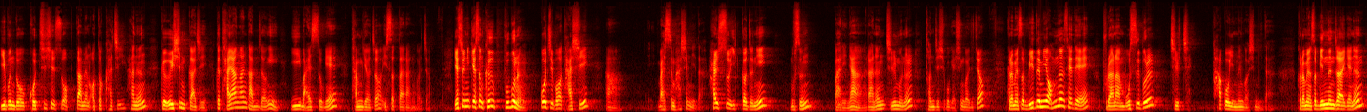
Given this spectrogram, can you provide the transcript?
이분도 고치실 수 없다면 어떡하지 하는 그 의심까지 그 다양한 감정이 이 말 속에 담겨져 있었다라는 거죠. 예수님께서는 그 부분을 꼬집어 다시 아, 말씀하십니다. 할 수 있거든이 무슨 말이냐라는 질문을 던지시고 계신 거죠. 그러면서 믿음이 없는 세대의 불안한 모습을 질책하고 있는 것입니다. 그러면서 믿는 자에게는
